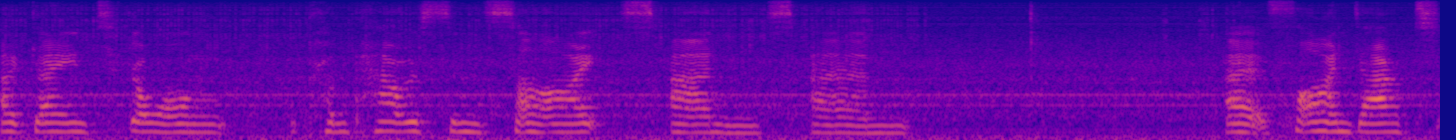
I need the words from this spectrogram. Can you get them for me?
again to go on comparison sites and um, uh, find out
